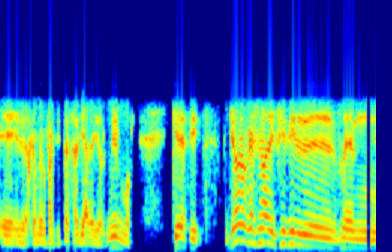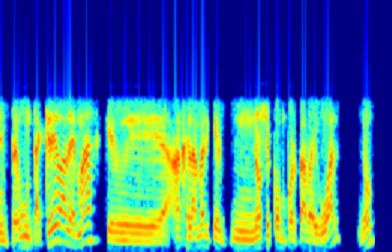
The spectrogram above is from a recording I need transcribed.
el germen fascista salía de ellos mismos. Quiere decir, yo creo que es una difícil em, pregunta. Creo además que eh, Angela Merkel no se comportaba igual, ¿no?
